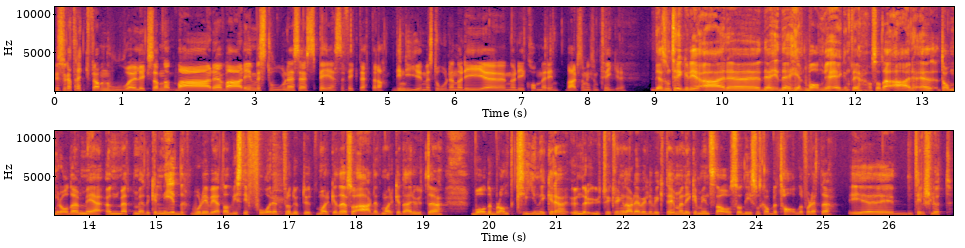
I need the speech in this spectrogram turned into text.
hvis du skal trekke fram noe, liksom, hva, er det, hva er det investorene ser spesifikt etter? da? De nye investorene, når de, uh, når de kommer inn? Hva er det som liksom trigger dem? Det som trigger de er eh, det, det helt vanlige, egentlig. Altså Det er et område med unmet medical need, hvor de vet at hvis de får et produkt ut på markedet, så er det et marked der ute. Både blant klinikere under utvikling, da er det veldig viktig, men ikke minst da også de som skal betale for dette i, til slutt.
